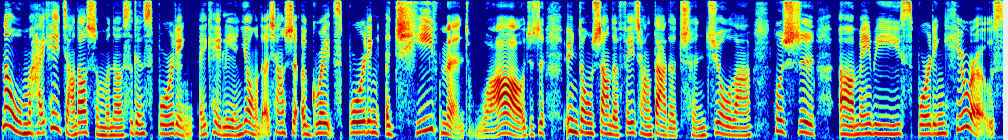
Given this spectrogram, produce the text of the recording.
那我们还可以讲到什么呢？是跟 sporting 诶可以连用的，像是 a great sporting achievement，哇哦，就是运动上的非常大的成就啦，或是呃 maybe sporting heroes，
